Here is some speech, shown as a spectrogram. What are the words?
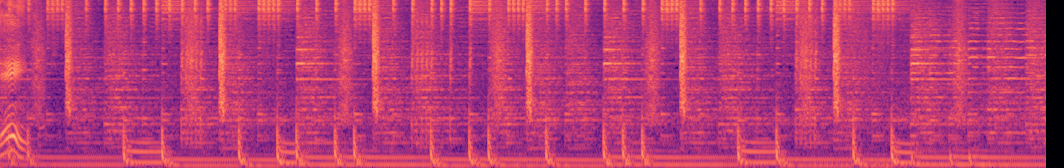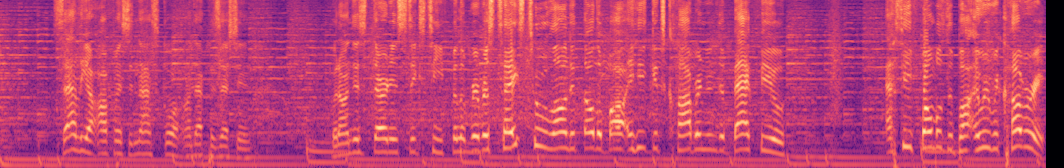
game. Sadly, our offense did not score on that possession. But on this third and 16, Philip Rivers takes too long to throw the ball and he gets clobbered in the backfield as he fumbles the ball and we recover it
